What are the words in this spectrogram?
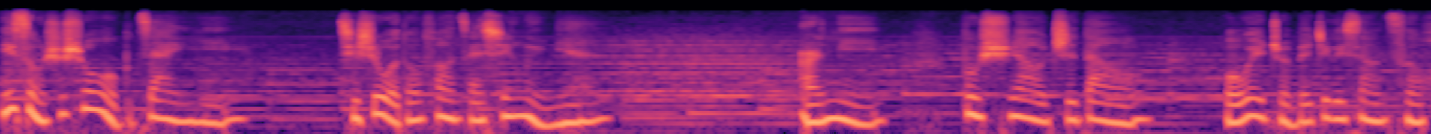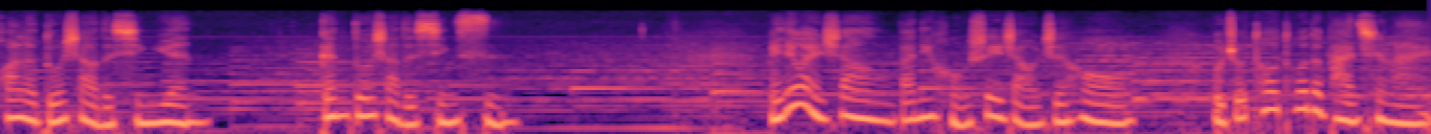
你总是说我不在意，其实我都放在心里面。而你不需要知道，我为准备这个相册花了多少的心愿，跟多少的心思。每天晚上把你哄睡着之后，我就偷偷的爬起来，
